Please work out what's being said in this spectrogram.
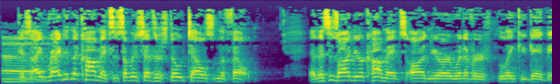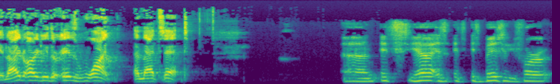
Because uh, I read in the comments that somebody said there's no tells in the film. And this is on your comments on your whatever link you gave me. And I'd argue there is one, and that's it. Um, it's yeah, it's, it's, it's basically for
